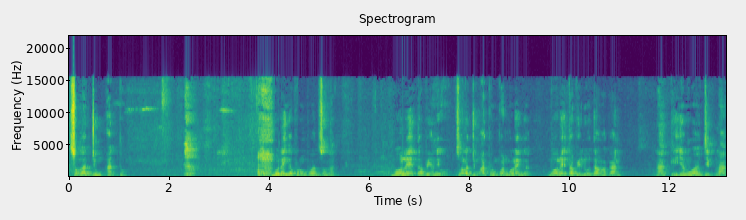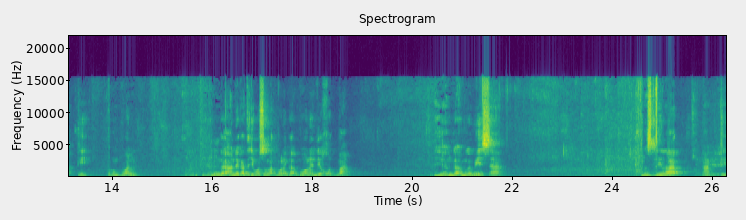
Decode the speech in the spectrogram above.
Sholat Jumat tuh boleh nggak perempuan sholat boleh tapi yang di, sholat Jumat perempuan boleh nggak? Boleh tapi yang diutamakan laki. Yang wajib laki. Perempuan enggak. Andai kata cuma sholat boleh nggak? Boleh dia khutbah ya enggak enggak bisa. Mesti laki.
